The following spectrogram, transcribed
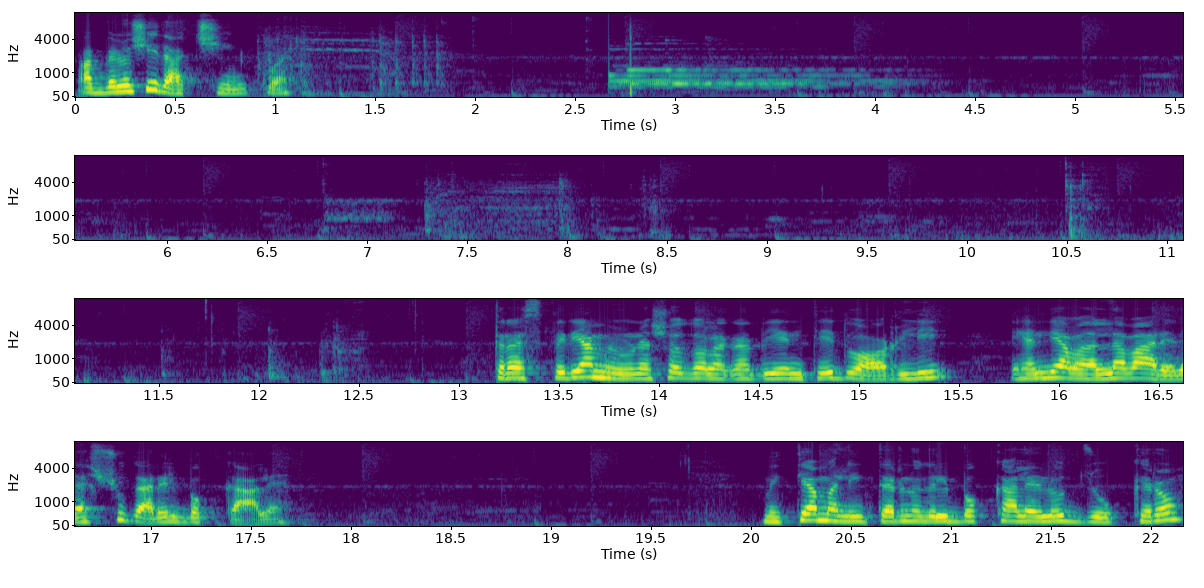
a velocità 5 trasferiamo in una ciotola capiente i tuorli e andiamo a lavare ed asciugare il boccale. Mettiamo all'interno del boccale lo zucchero,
